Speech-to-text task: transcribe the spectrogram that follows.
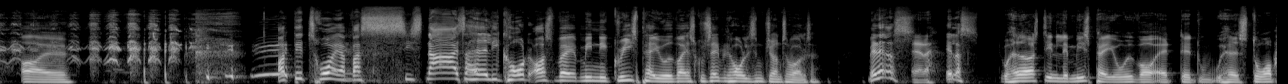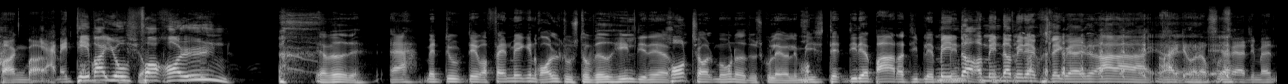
og, øh, og det tror jeg var sidst... Nej, så havde jeg lige kort også min Grease-periode, hvor jeg skulle sætte mit hår ligesom John Travolta. Men ellers... Ja da. ellers Du havde også din Lemis-periode, hvor at, øh, du havde store bakkenbarer. ja, men det var jo for rollen. Jeg ved det. Ja, men du, det var fandme ikke en rolle, du stod ved hele de der Horn- 12 måneder, du skulle lave Lemis. De, de der barter, de blev Mindre, mindre, og mindre og mindre. Jeg kunne slet ikke være i det. Nej, nej, nej. Nej, det var da forfærdeligt, mand.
